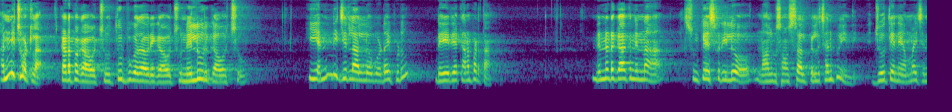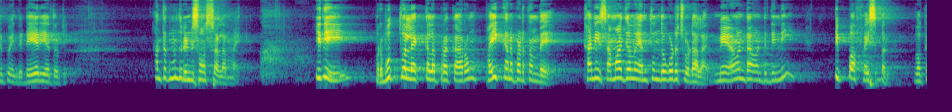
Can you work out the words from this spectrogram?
అన్ని చోట్ల. కడప కావచ్చు తూర్పుగోదావరి కావచ్చు నెల్లూరు కావచ్చు. ఈ అన్ని జిల్లాల్లో కూడా ఇప్పుడు డయేరియా కనపడతాం నిన్నటి కాక నిన్న సుంకేశ్వరిలో నాలుగు సంవత్సరాల పిల్ల చనిపోయింది. జ్యోతి అనే అమ్మాయి చనిపోయింది డయేరియాతోటి అంతకుముందు రెండు సంవత్సరాల అమ్మాయి. ఇది ప్రభుత్వ లెక్కల ప్రకారం పై కనపడుతుందే. కానీ సమాజంలో ఎంత ఉందో కూడా చూడాలి. మేమేమంటామంటే దీన్ని టిప్ ఆఫ్ ఐస్బర్గ్. ఒక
